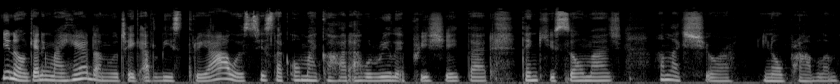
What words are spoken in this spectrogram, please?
you know, getting my hair done will take at least three hours. She's like, oh my God, I would really appreciate that. Thank you so much. I'm like, sure, no problem.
